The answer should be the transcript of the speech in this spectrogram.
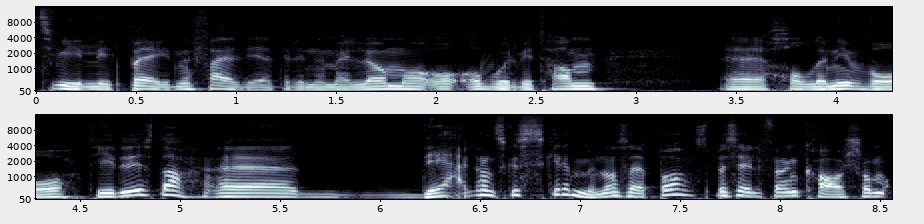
tviler litt på egne ferdigheter innimellom, og, og, og hvorvidt han uh, holder nivå tidvis. da. Uh, det er ganske skremmende å se på, spesielt for en kar som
